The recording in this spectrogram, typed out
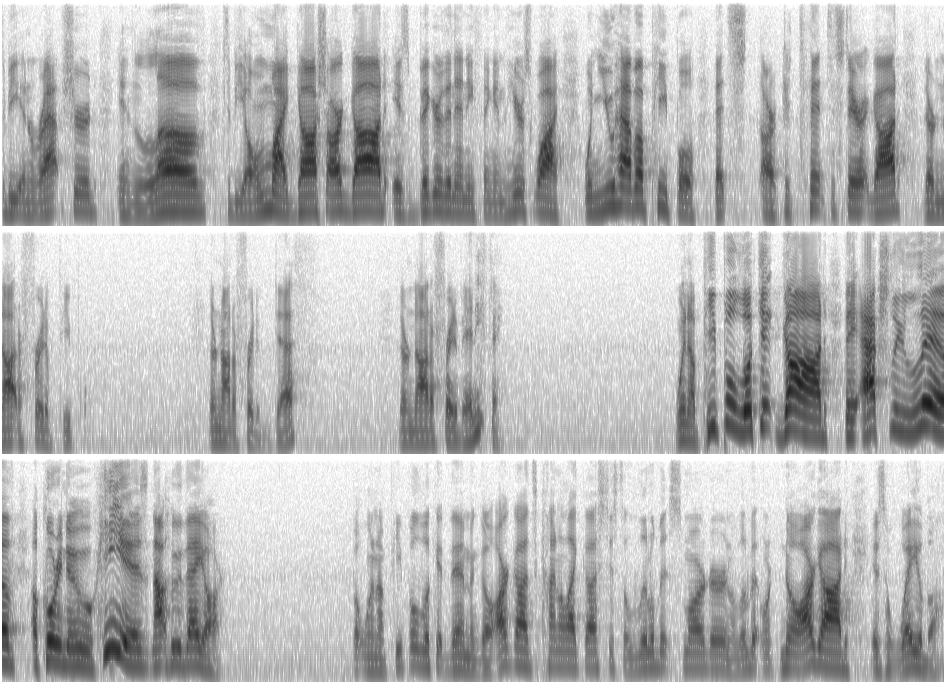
to be enraptured in love, to be, oh my gosh, our God is bigger than anything. And here's why. When you have a people that are content to stare at God, they're not afraid of people. They're not afraid of death. They're not afraid of anything. When a people look at God, they actually live according to who He is, not who they are. But when a people look at them and go, our God's kind of like us, just a little bit smarter and a little bit more. No, our God is way above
